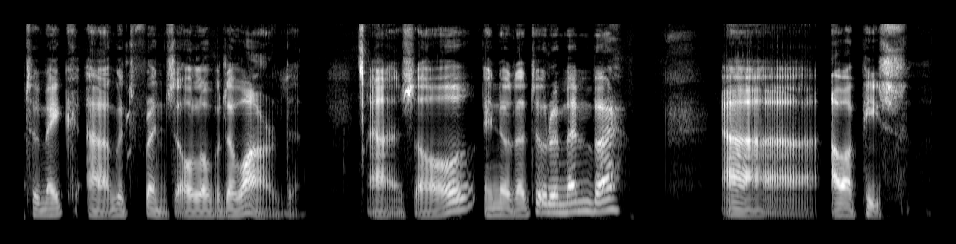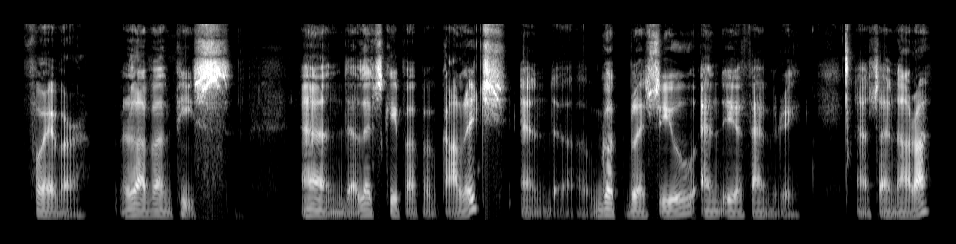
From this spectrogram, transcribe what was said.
to make good friends all over the world. And so, in order to remember uh, our peace forever, love and peace. And uh, let's keep up our courage, and uh, God bless you and your family. Uh, sayonara,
